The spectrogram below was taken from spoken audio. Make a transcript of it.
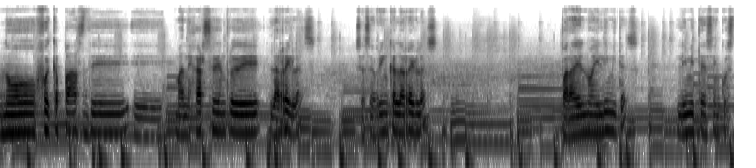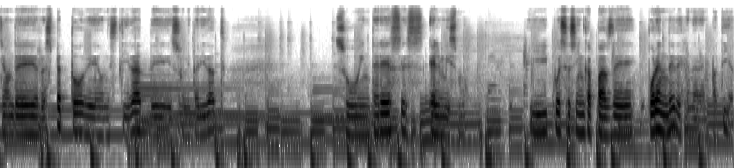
no fue capaz de eh, manejarse dentro de las reglas, o sea, se brinca las reglas. Para él no hay límites, límites en cuestión de respeto, de honestidad, de solidaridad. Su interés es él mismo y pues es incapaz de, por ende, de generar empatía.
